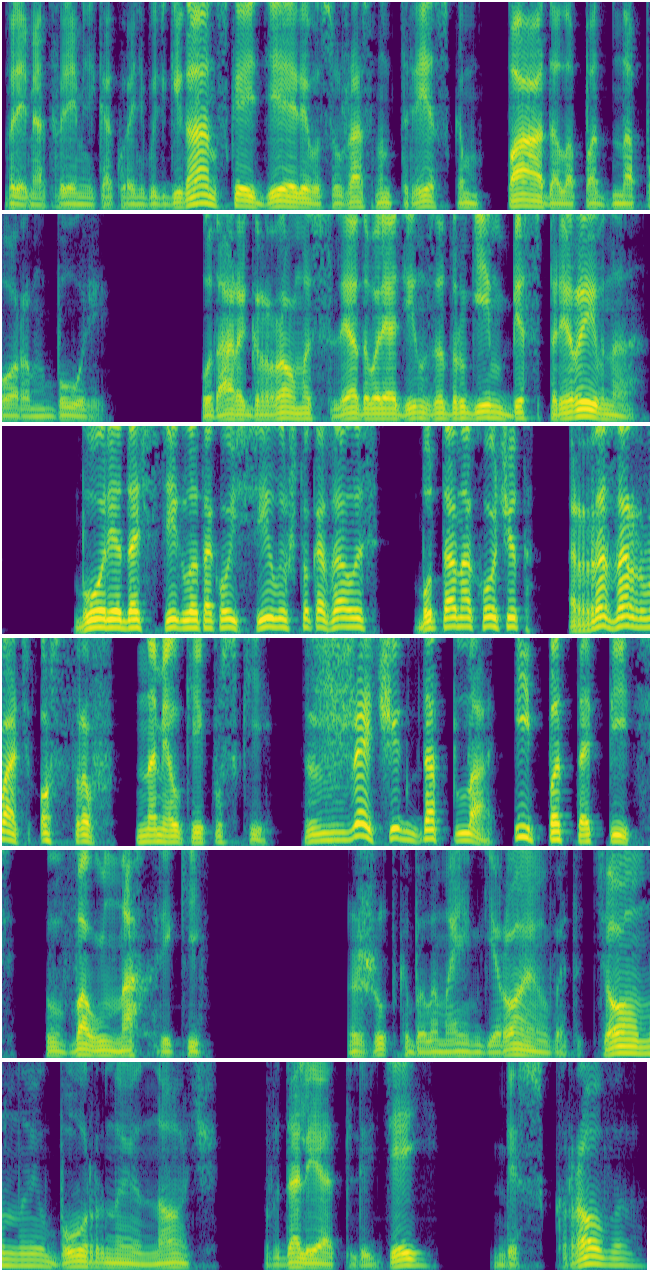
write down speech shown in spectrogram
Время от времени какое-нибудь гигантское дерево с ужасным треском падало под напором бури. Удары грома следовали один за другим беспрерывно, Буря достигла такой силы, что казалось, будто она хочет разорвать остров на мелкие куски, сжечь их дотла и потопить в волнах реки. Жутко было моим героям в эту темную, бурную ночь, вдали от людей, без крова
